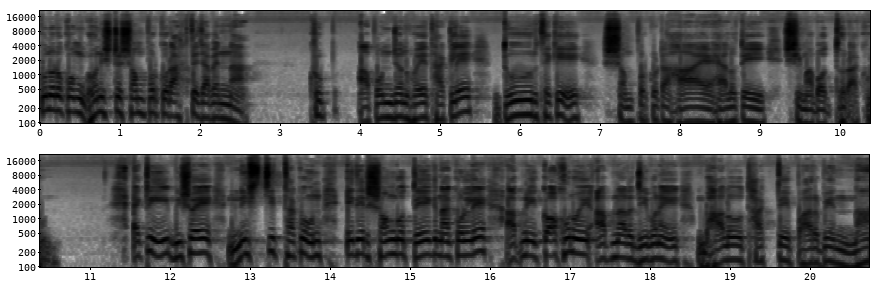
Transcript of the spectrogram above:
কোনো রকম ঘনিষ্ঠ সম্পর্ক রাখতে যাবেন না। খুব আপনজন হয়ে থাকলে দূর থেকে সম্পর্কটা হায় হ্যালোতেই সীমাবদ্ধ রাখুন। একটি বিষয়ে নিশ্চিত থাকুন, এদের সঙ্গ ত্যাগ না করলে আপনি কখনোই আপনার জীবনে ভালো থাকতে পারবেন না।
